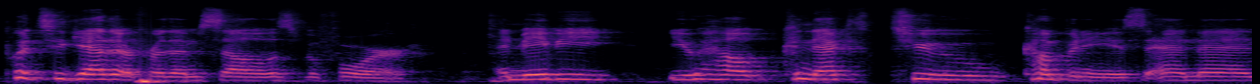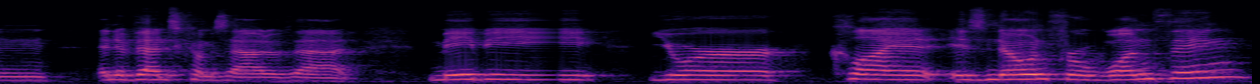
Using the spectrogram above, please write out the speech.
put together for themselves before. And maybe you help connect two companies and then an event comes out of that. Maybe your client is known for one thing,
